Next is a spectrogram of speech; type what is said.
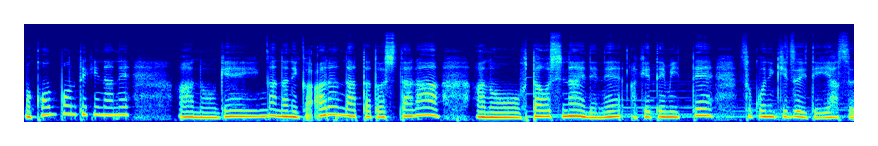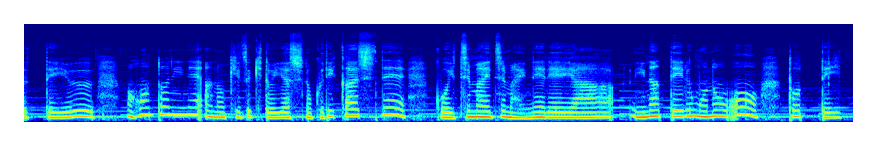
まあ、根本的なねあの原因が何かあるんだったとしたらあの蓋をしないでね開けてみてそこに気づいて癒すっていう、まあ、本当にねあの気づきと癒しの繰り返しでこう一枚一枚ねレイヤーになっているものを取っていって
